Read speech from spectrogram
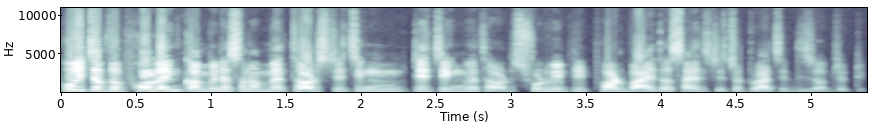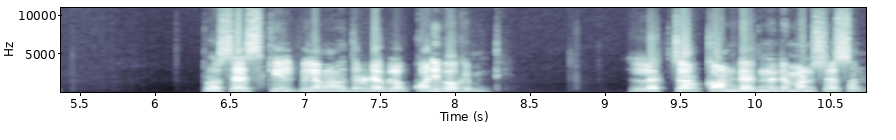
Which of the following combination of methods, teaching, teaching methods should be preferred by the science teacher to achieve this objective? Process skill ପିଲାମାନ ଭିତରେ ଡେଭଲପ୍ କରିବ କେମିତି? Lecture cum demonstration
